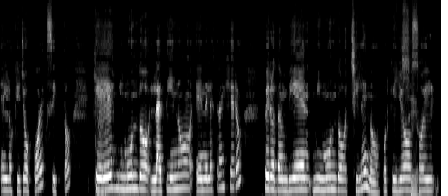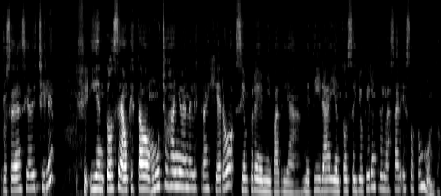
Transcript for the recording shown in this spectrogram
en los que yo coexisto, que Claro. es mi mundo latino en el extranjero, pero también mi mundo chileno, porque yo Sí. soy procedencia de Chile. Sí. Y entonces, aunque he estado muchos años en el extranjero, siempre mi patria me tira y entonces yo quiero entrelazar esos dos mundos.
